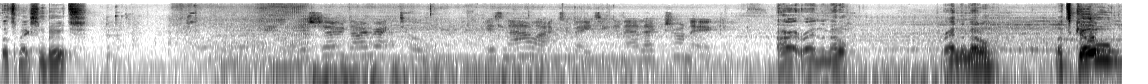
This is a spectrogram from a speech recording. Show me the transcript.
Let's make some boots. The show director is now activating an electronic. Alright, right in the middle. Right in the middle. Let's go!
